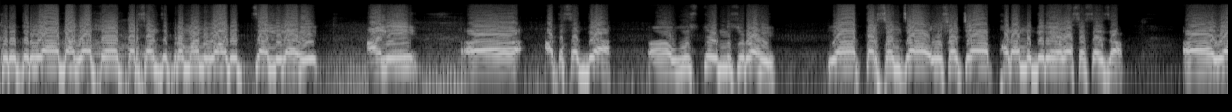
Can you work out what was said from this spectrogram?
खरं तर या भागात तरसांचं प्रमाण वाढत चाललेलं आहे. आणि आता सध्या ऊस तोडणी सुरू आहे. या तरसांचा ऊसाच्या फडामध्ये रहवास असायचा. या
